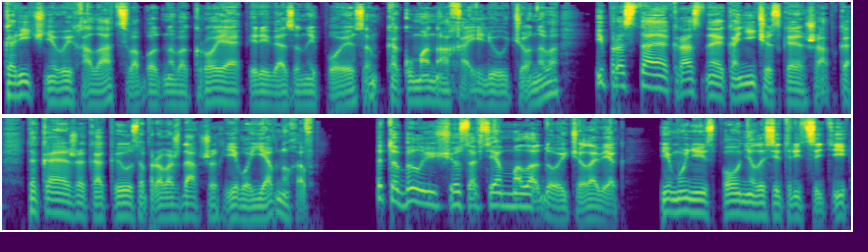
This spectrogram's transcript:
Коричневый халат свободного кроя, перевязанный поясом, как у монаха или ученого, и простая красная коническая шапка, такая же, как и у сопровождавших его евнухов. Это был еще совсем молодой человек, ему не исполнилось и тридцати,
